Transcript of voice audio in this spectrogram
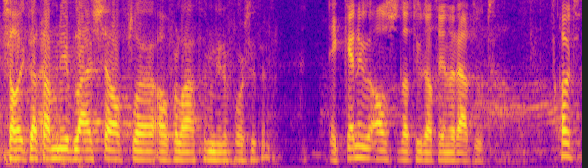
Zal ik dat aan meneer Bluis zelf uh, overlaten, meneer de voorzitter? Ik ken u als dat u dat inderdaad doet. Goed.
